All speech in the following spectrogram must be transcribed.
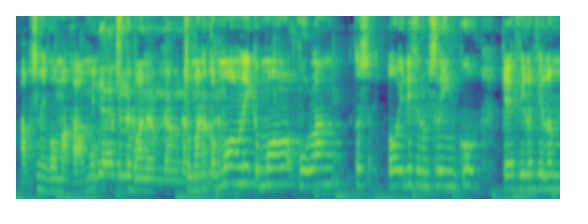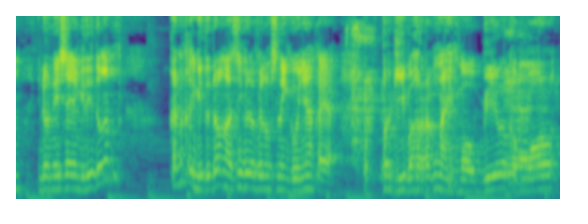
aku selingkuh sama kamu Iya, bener, cuman bener, bener, bener, cuman ke bener. mall nih ke mall pulang terus oh ini film selingkuh kayak film-film Indonesia yang gitu itu kan kan kayak gitu dong gak sih film-film selingkuhnya? Kayak pergi bareng naik mobil ke Iya, mall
